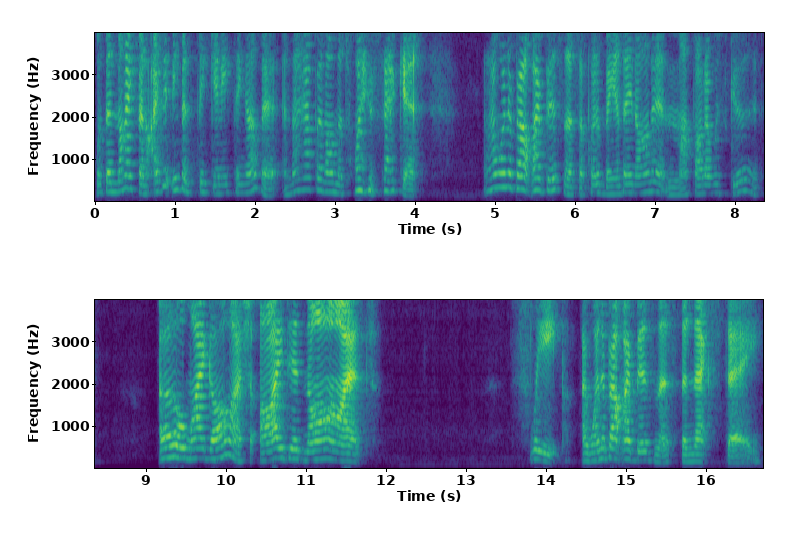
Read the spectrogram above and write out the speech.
with a knife and I didn't even think anything of it. And that happened on the 22nd. And I went about my business. I put a band aid on it and I thought I was good. Oh my gosh, I did not sleep. I went about my business the next day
